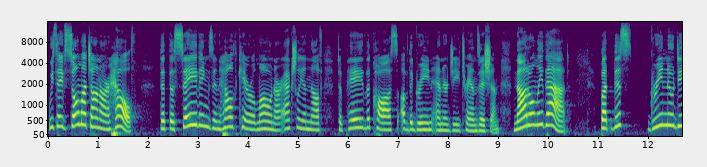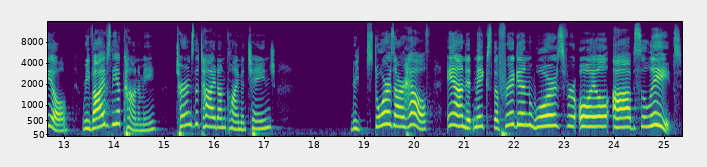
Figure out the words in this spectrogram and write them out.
We save so much on our health that the savings in healthcare alone are actually enough to pay the costs of the green energy transition. Not only that, but this Green New Deal revives the economy, turns the tide on climate change, restores our health, and it makes the friggin' wars for oil obsolete.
